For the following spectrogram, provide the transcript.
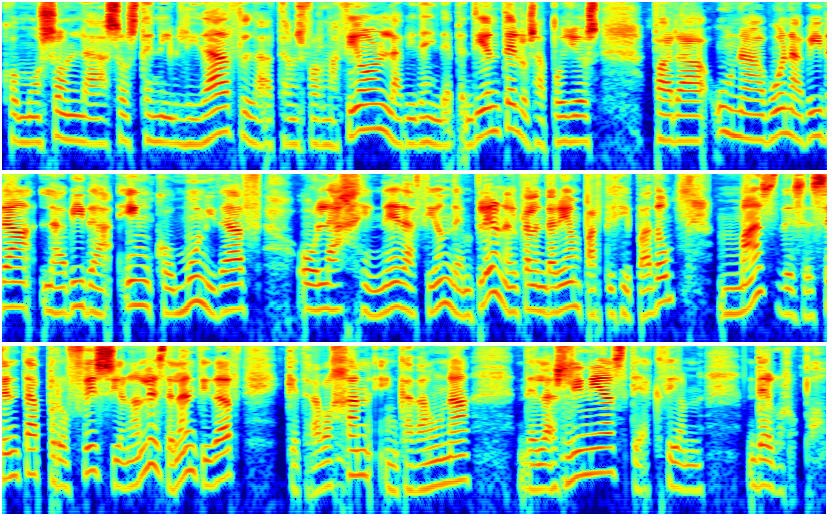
como son la sostenibilidad, la transformación, la vida independiente, los apoyos para una buena vida, la vida en comunidad o la generación de empleo. En el calendario han participado más de 60 profesionales de la entidad que trabajan en cada una de las líneas de acción del grupo.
